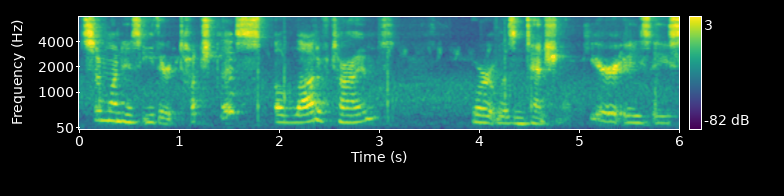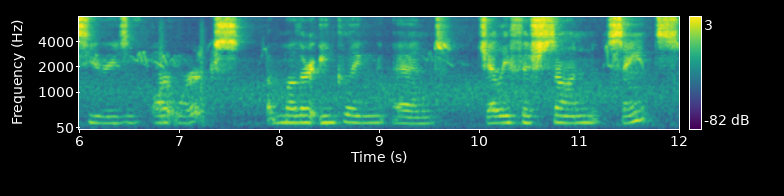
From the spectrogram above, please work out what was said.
someone has either touched this a lot of times, or it was intentional. Here is a series of artworks. A Mother Inkling and Jellyfish Sun Saints.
